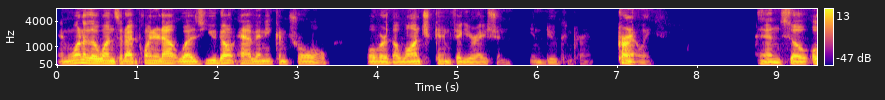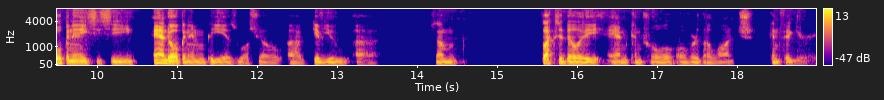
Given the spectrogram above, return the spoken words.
And one of the ones that I pointed out was you don't have any control over the launch configuration in do concurrent currently. And so OpenACC and OpenMP, as we'll show, uh, give you uh, some flexibility and control over the launch configuration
